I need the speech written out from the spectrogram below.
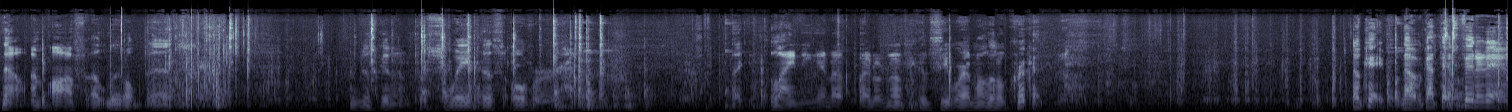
Now, I'm a little bit. I'm just going to persuade this over, like lining it up. I don't know if you can see where I'm a little crooked. Okay, now I've got that fitted in.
